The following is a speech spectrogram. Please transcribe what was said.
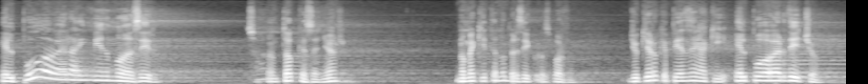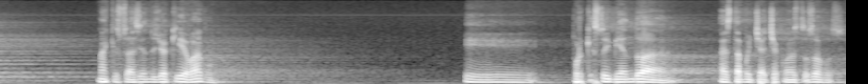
Él pudo haber ahí mismo decir, solo un toque, Señor. No me quiten los versículos, por favor. Yo quiero que piensen aquí. Él pudo haber dicho, ¿qué estoy haciendo yo aquí de vago? Eh, porque estoy viendo a, esta muchacha con estos ojos.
